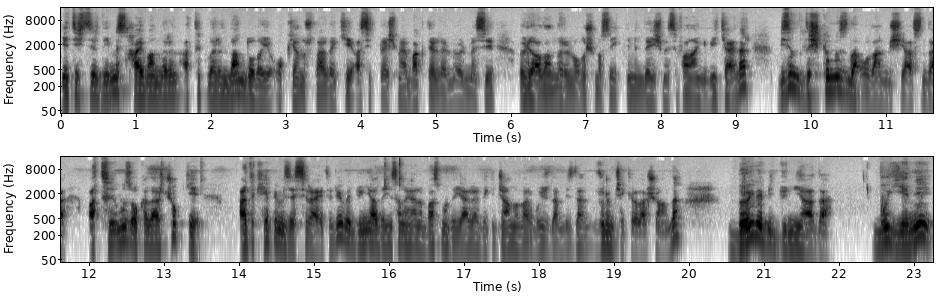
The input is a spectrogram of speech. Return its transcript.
yetiştirdiğimiz hayvanların atıklarından dolayı okyanuslardaki asitleşme, bakterilerin ölmesi, ölü alanların oluşması, iklimin değişmesi falan gibi hikayeler bizim dışkımızla olan bir şey aslında. Atığımız o kadar çok ki artık hepimize sirayet ediyor ve dünyada insan ayağının basmadığı yerlerdeki canlılar bu yüzden bizden zulüm çekiyorlar şu anda. Böyle bir dünyada bu yeni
